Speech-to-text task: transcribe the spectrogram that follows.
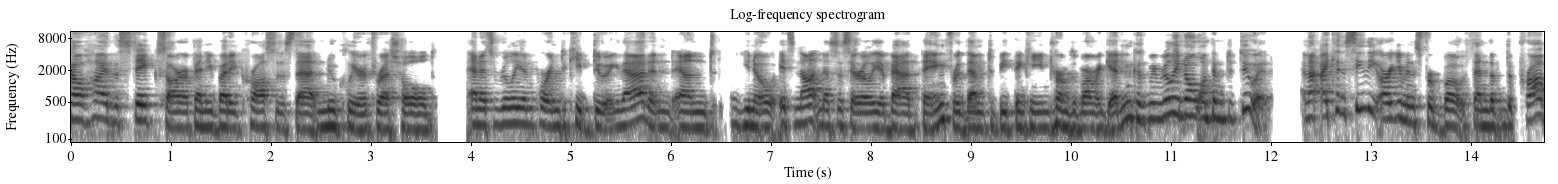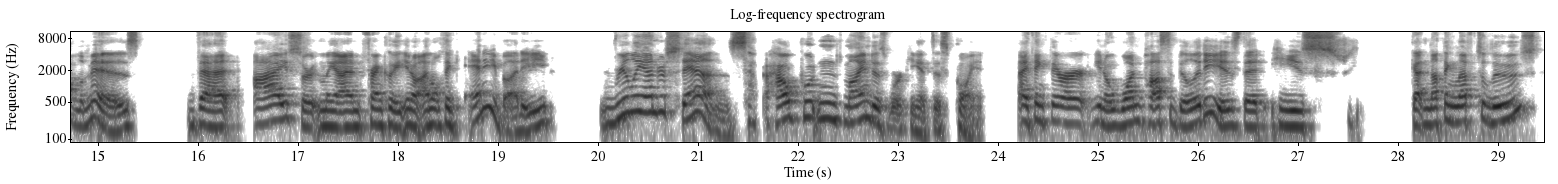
how high the stakes are if anybody crosses that nuclear threshold and it's really important to keep doing that and and you know it's not necessarily a bad thing for them to be thinking in terms of armageddon because we really don't want them to do it and I, I can see the arguments for both and the, the problem is that i certainly and frankly you know i don't think anybody really understands how putin's mind is working at this point. I think there are you know one possibility is that he's got nothing left to lose.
